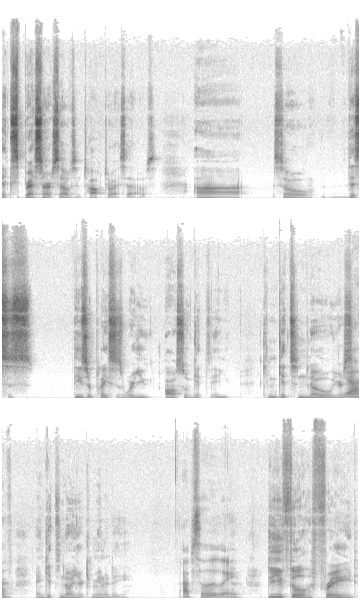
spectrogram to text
express ourselves and talk to ourselves. Uh, so this is these are places where you also get to, you can get to know yourself and get to know your community. Absolutely. Do you feel afraid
